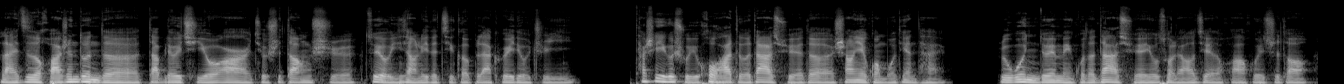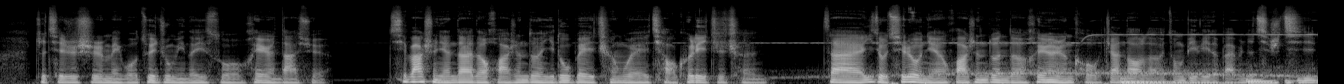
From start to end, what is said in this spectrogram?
来自华盛顿的 WHUR 就是当时最有影响力的几个 Black Radio 之一。它是一个属于霍华德大学的商业广播电台。如果你对美国的大学有所了解的话，会知道这其实是美国最著名的一所黑人大学。七八十年代的华盛顿一度被称为“巧克力之城”。在一九七六年，华盛顿的黑人人口占到了总比例的百分之七十七。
